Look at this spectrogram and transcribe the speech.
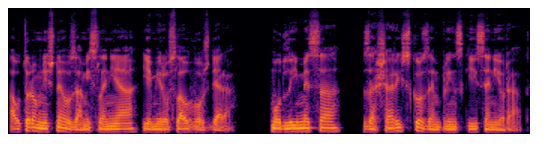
Autorom dnešného zamyslenia je Miroslav Vožďara. Modlíme sa za Šarišsko-Zemplínský seniorát.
